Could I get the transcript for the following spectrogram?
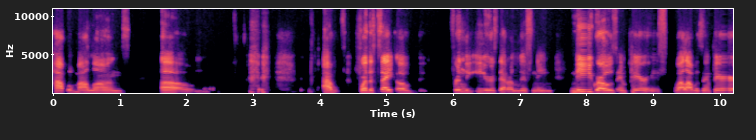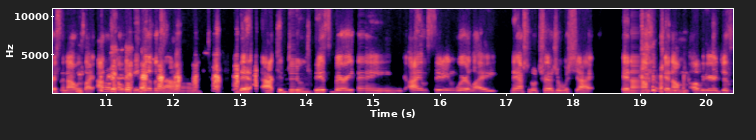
top of my lungs um I for the sake of friendly ears that are listening Negroes in Paris while I was in Paris and I was like I don't know any other time that I could do this very thing. I am sitting where like National Treasure was shot and I'm and I'm over here just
